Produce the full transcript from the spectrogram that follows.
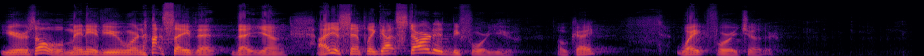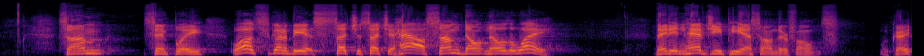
years old. Many of you were not saved that, that young. I just simply got started before you, okay? Wait for each other. Some simply, well, it's going to be at such and such a house. Some don't know the way. They didn't have GPS on their phones. Okay?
